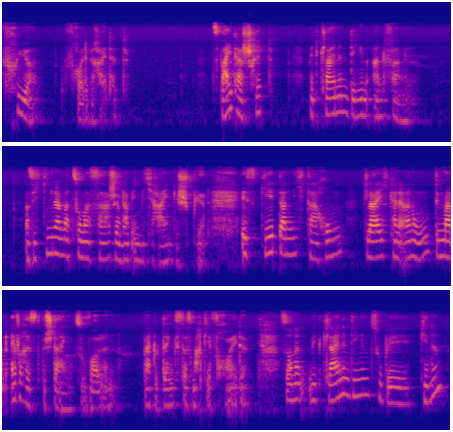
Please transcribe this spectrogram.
früher Freude bereitet. Zweiter Schritt, mit kleinen Dingen anfangen. Also ich ging dann mal zur Massage und habe in mich reingespürt. Es geht dann nicht darum, gleich, keine Ahnung, den Mount Everest besteigen zu wollen weil du denkst, das macht dir Freude, sondern mit kleinen Dingen zu beginnen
